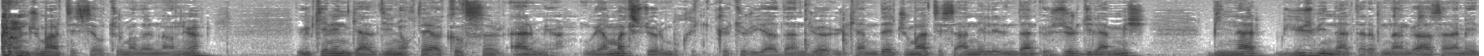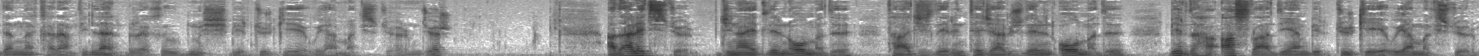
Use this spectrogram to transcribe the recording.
cumartesi oturmalarını anıyor. Ülkenin geldiği noktaya akıl sır ermiyor. Uyanmak istiyorum bu kötü rüyadan diyor. Ülkemde cumartesi annelerinden özür dilenmiş binler, yüz binler tarafından Galatasaray Meydanı'na karanfiller bırakılmış bir Türkiye'ye uyanmak istiyorum diyor. Adalet istiyorum. Cinayetlerin olmadığı, tacizlerin, tecavüzlerin olmadığı, bir daha asla diyen bir Türkiye'ye uyanmak istiyorum.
